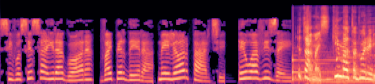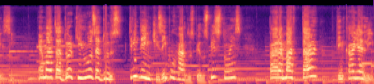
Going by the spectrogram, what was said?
se você sair agora, vai perder a melhor parte. Eu avisei. Tá, mas que matador é esse? É um matador que usa dos tridentes empurrados pelos pistões para matar quem cai ali.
